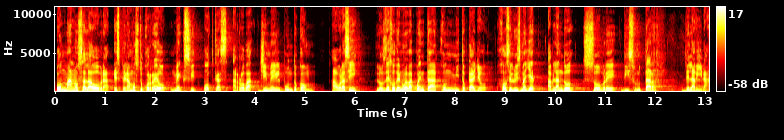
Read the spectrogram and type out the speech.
Pon manos a la obra. Esperamos tu correo mexfitpodcast.gmail.com. Ahora sí, los dejo de nueva cuenta con mi tocayo, José Luis Mayet, hablando sobre disfrutar de la vida.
